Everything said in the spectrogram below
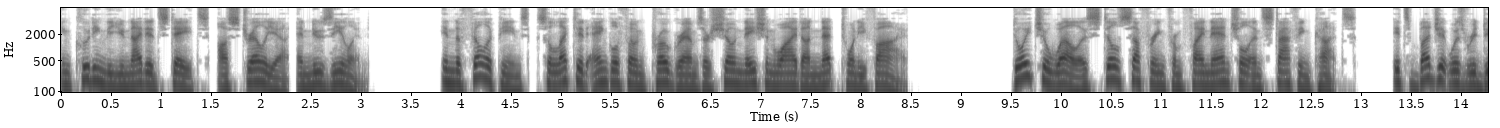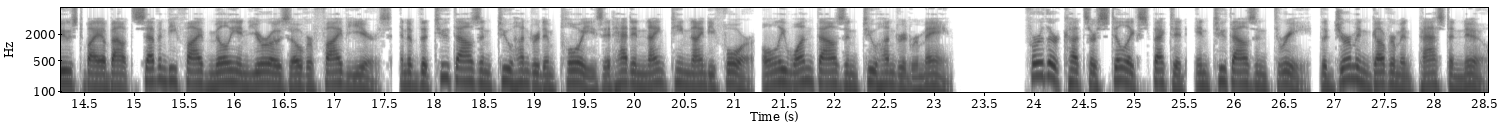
including the United States, Australia, and New Zealand. In the Philippines, selected Anglophone programs are shown nationwide on Net25. Deutsche Welle is still suffering from financial and staffing cuts. Its budget was reduced by about €75 million Euros over five years, and of the 2,200 employees it had in 1994, only 1,200 remain. Further cuts are still expected. In 2003, the German government passed a new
